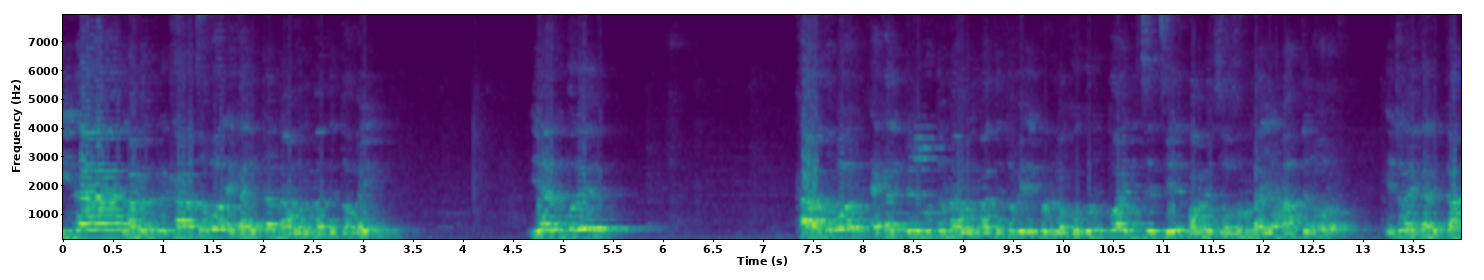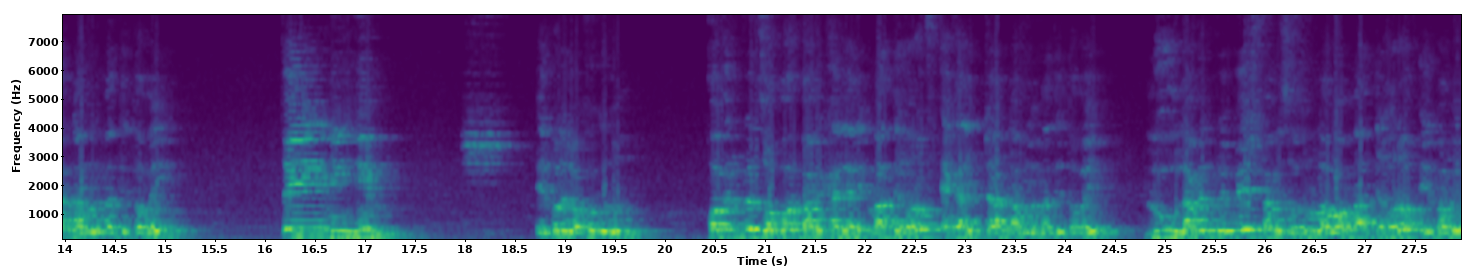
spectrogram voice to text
ইলা লামের উপরে খাড়া জবর একাধিকটার নাম অনুমান দিতে হবে। ইয়ার উপরে খাড়া জবর টেনে করতে নাম অনুমান দিতে হবে। এরপরে লক্ষ্য করুন তয় নিচে যে বামে জজমুল্লাহ ইয়া মাদ্দের হরফ। এটাও একাধিক টান নাম অনুমান দিতে হবে। তিনিহিম। এরপরে লক্ষ্য করুন কবের উপরে জবর, বামে খালি আলিফ মাদ্দে হরফ, এক আলিফ, টান নামুল মাদ্দে তবাই লু, লামের উপরে পেশ, বামে জজমুল্লাহ ওয়া মাদ্দে হরফ, এর বামে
